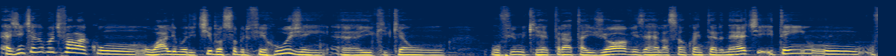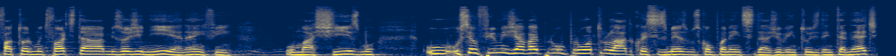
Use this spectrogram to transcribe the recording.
A gente acabou de falar com o Ali Moritiba sobre Ferrugem, é, que, que é um, um filme que retrata aí jovens, a relação com a internet, e tem um, um fator muito forte da misoginia, né? enfim, o machismo. O, o seu filme já vai para um, um outro lado com esses mesmos componentes da juventude da internet,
